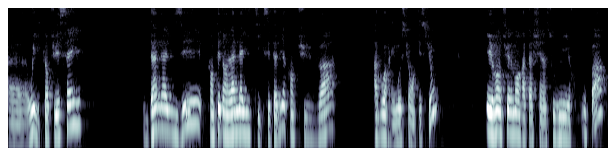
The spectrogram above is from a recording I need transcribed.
euh, oui, quand tu essayes d'analyser quand tu es dans l'analytique, c'est-à-dire quand tu vas avoir l'émotion en question, éventuellement rattacher un souvenir ou pas,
